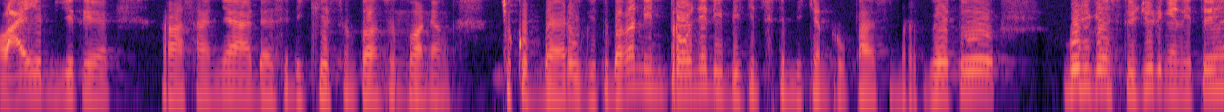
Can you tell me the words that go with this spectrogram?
lain gitu ya. Rasanya ada sedikit sentuhan-sentuhan Hmm. yang cukup baru gitu. Bahkan intronya dibikin sedemikian rupa sih. Menurut gue itu, gue juga setuju dengan itu ya.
